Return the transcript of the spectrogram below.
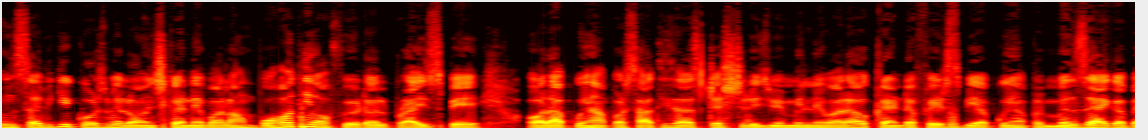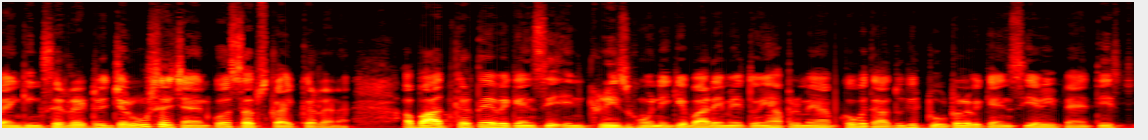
उन सभी के कोर्स में लॉन्च करने वाला हूँ बहुत ही अफोर्डेबल प्राइस पे, और आपको यहाँ पर साथ ही साथ टेस्ट सीरीज़ भी मिलने वाला है, और करंट अफेयर्स भी आपको यहाँ पर मिल जाएगा। बैंकिंग से रिलेटेड ज़रूर से चैनल को सब्सक्राइब कर लेना। अब बात करते हैं वैकेंसी इंक्रीज़ होने के बारे में तो यहाँ पर मैं आपको बता दूँ कि टोटल वैकेंसी अभी पैंतीस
